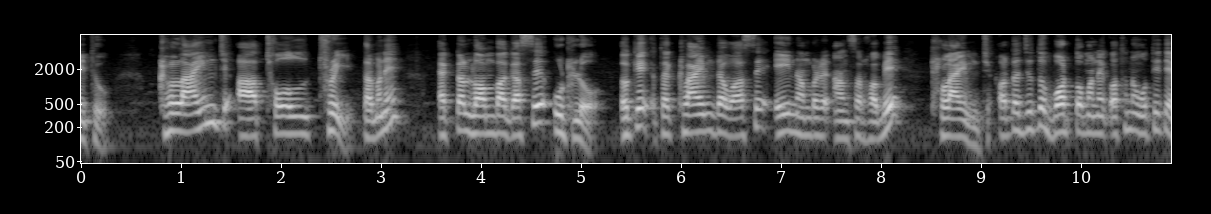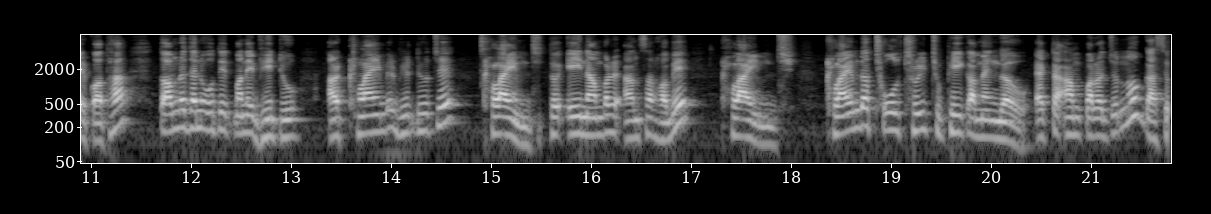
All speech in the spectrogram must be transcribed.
Mithu climbed a tall tree তার মানে একটা লম্বা গাছে উঠল ওকে তা ক্লাইম্ব দেওয়া আছে, এই নাম্বারের আনসার হবে ক্লাইম্ড অর্থাৎ যেহেতু বর্তমানে কথা না, অতীতের কথা, তো আমরা জানি অতীত মানে ভি টু আর ক্লাইম্বের ভিটি হচ্ছে ক্লাইম্ড তো এই নাম্বারের আনসার হবে climbed climb the tall tree to pick a mango একটা আম পাড়ার জন্য গাছে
